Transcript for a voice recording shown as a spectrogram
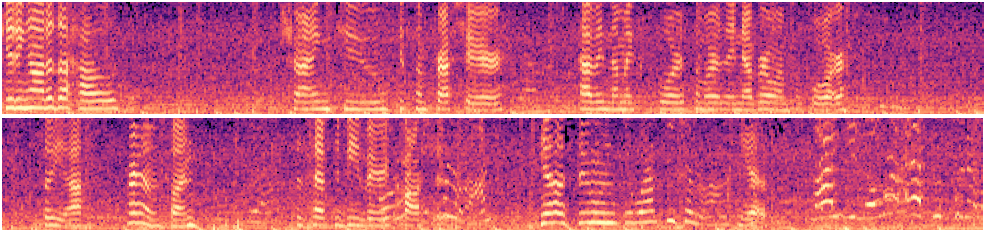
getting out of the house, trying to get some fresh air, having them explore somewhere they never went before. So yeah, we're having fun. Just have to be very oh, Turn cautious. around. Yeah, soon. We'll have to turn around. Yes. Guys, you know what? I have to turn around.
